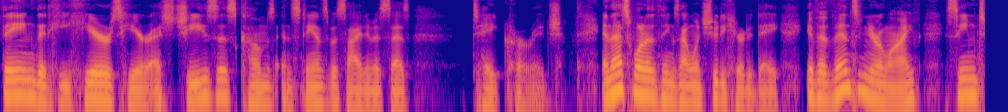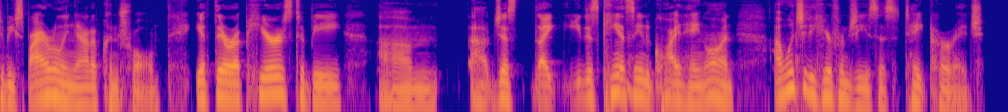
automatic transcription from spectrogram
thing that he hears here as Jesus comes and stands beside him and says, take courage. And that's one of the things I want you to hear today. If events in your life seem to be spiraling out of control, if there appears to be um, uh, just like you just can't seem to quite hang on, I want you to hear from Jesus take courage.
